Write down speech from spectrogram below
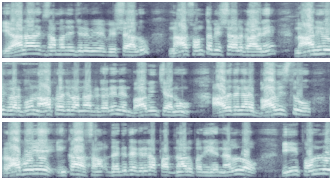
యానానికి సంబంధించిన విషయాలు నా సొంత విషయాలు కానీ నా నియోజకవర్గం నా ప్రజలు అన్నట్టుగానే నేను భావించాను. ఆ విధంగానే భావిస్తూ రాబోయే ఇంకా దగ్గర దగ్గరగా పద్నాలుగు పదిహేను నెలల్లో ఈ పనులు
